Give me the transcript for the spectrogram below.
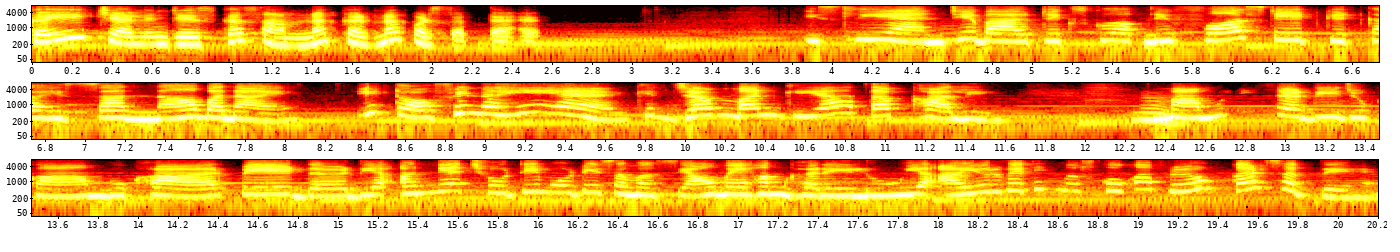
कई चैलेंजेस का सामना करना पड़ सकता है इसलिए एंटीबायोटिक्स को अपने फ़र्स्ट एड किट का हिस्सा न बनाएँ। ये टॉफी नहीं है कि जब मन किया तब खा ली। मामूली सर्दी जुकाम बुखार पेट दर्द या अन्य छोटी मोटी समस्याओं में हम घरेलू या आयुर्वेदिक नुस्खों का प्रयोग कर सकते हैं।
